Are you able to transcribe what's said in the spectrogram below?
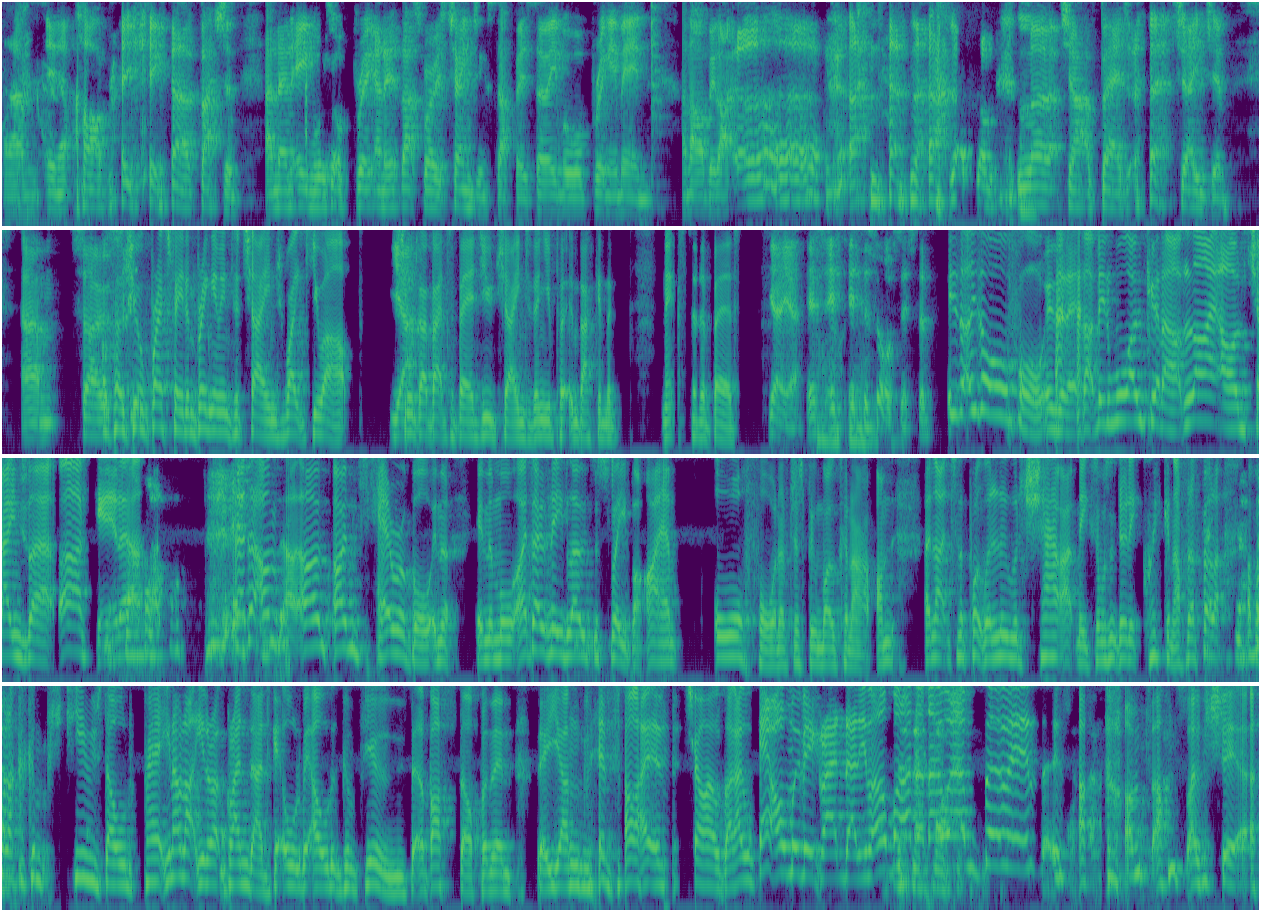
um, in a heartbreaking uh, fashion. And then Ema will sort of bring, and it, that's where his changing stuff is. So Ema will bring him in, and I'll be like, "Ugh," and then uh, sort of lurch out of bed, change him. Um, so, So she'll breastfeed and bring him into change, wake you up. yeah, She'll go back to bed, you change, and then you put him back in the next to the bed. yeah, yeah. It's, it's, it's the sort of system. It's, it's awful, isn't it? Like been woken up, light on, change that. Fucking hell. I'm, I'm, I'm terrible in the in the morning. I don't need loads of sleep, but I am awful when I've just been woken up. I'm and like to the point where Lou would shout at me because I wasn't doing it quick enough, and I felt like I felt like a confused old parent. You know, like you know, like granddads get all a bit old and confused at a bus stop, and then their young, their tired child's like, oh, "Get on with it, granddad." You're like, "Oh, but I don't know what I'm doing." It's, I'm I'm so shit.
